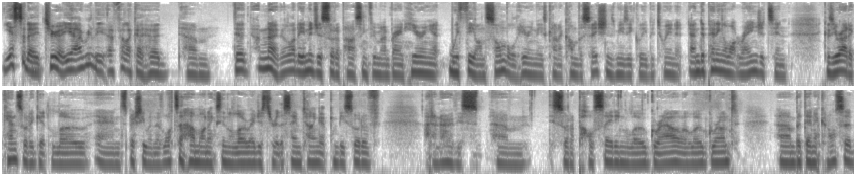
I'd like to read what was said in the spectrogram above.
Yesterday, too, yeah, I really I felt like I heard. Um, there, I don't know, there are a lot of images sort of passing through my brain, hearing it with the ensemble, hearing these kind of conversations musically between it, and depending on what range it's in, because you're right, it can sort of get low, and especially when there's lots of harmonics in the low register at the same time, it can be sort of, I don't know, this um, this sort of pulsating low growl or low grunt, um, but then it can also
